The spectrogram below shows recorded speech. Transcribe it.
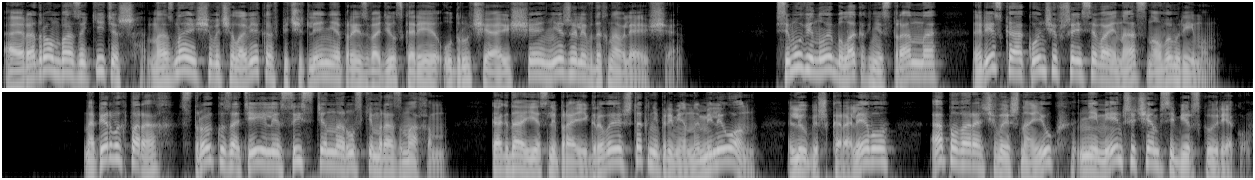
аэродром базы Китиш на знающего человека впечатление производил скорее удручающее, нежели вдохновляющее. Всему виной была, как ни странно, резко окончившаяся война с Новым Римом. На первых порах стройку затеяли с истинно русским размахом, когда, если проигрываешь, так непременно миллион, любишь королеву, а поворачиваешь на юг не меньше, чем Сибирскую реку.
